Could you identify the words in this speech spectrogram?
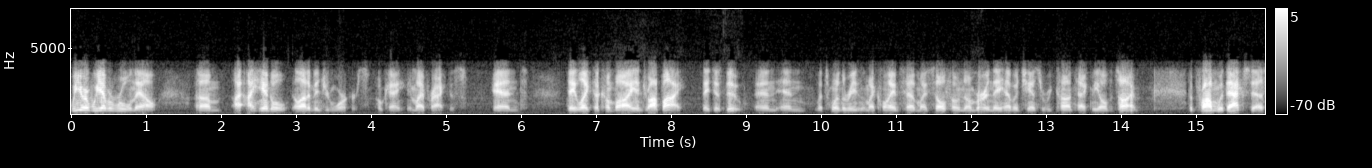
we are. We have a rule now. Um, I, I handle a lot of injured workers. Okay, in my practice, and they like to come by and drop by. They just do, and and that's one of the reasons my clients have my cell phone number and they have a chance to re- contact me all the time. The problem with access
